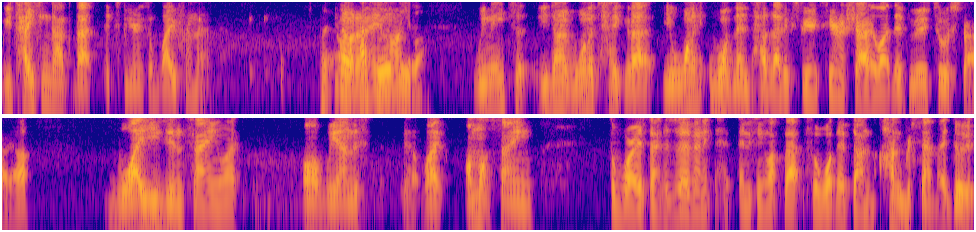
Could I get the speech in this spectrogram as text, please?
you're taking that that experience away from them. You know what I mean? Oh, like- we need to you don't want to take that you want to want them to have that experience here in australia. Like they've moved to australia. Why are you then saying like oh we understand like i'm not saying the warriors don't deserve any anything like that for what they've done. 100% they do.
